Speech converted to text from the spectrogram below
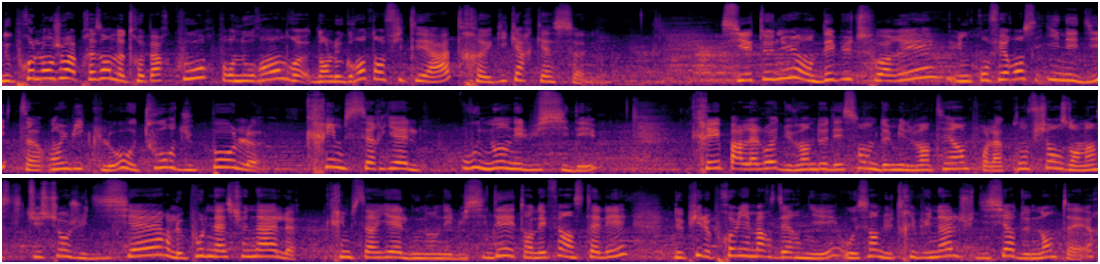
Nous prolongeons à présent notre parcours pour nous rendre dans le grand amphithéâtre Guy Carcassonne. S'y est tenue en début de soirée une conférence inédite en huis clos autour du pôle crime sériel ou non élucidé, Créé par la loi du 22 décembre 2021 pour la confiance dans l'institution judiciaire, le pôle national crime sériel ou non élucidé est en effet installé depuis le 1er mars dernier au sein du tribunal judiciaire de Nanterre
